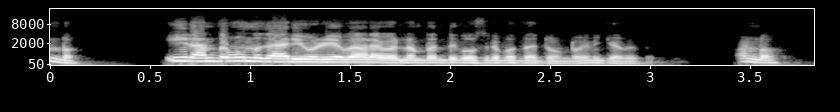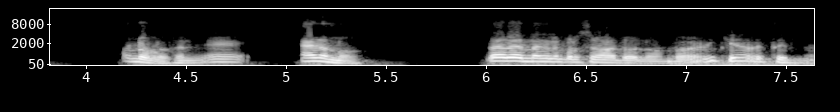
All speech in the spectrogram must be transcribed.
ഉണ്ടോ? ഈ രണ്ട് മൂന്ന് കാര്യം ഒഴികെ വേറെ വല്ലതും ബന്ധുക്കോസിൽ ഇപ്പം തെറ്റുണ്ടോ എനിക്കത് ഉണ്ടോ? ഉണ്ടോ? ആണോ വേറെ എന്തെങ്കിലും പ്രശ്നമായിട്ട് വല്ലതും ഉണ്ടോ? എനിക്കറിയത്തില്ല.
